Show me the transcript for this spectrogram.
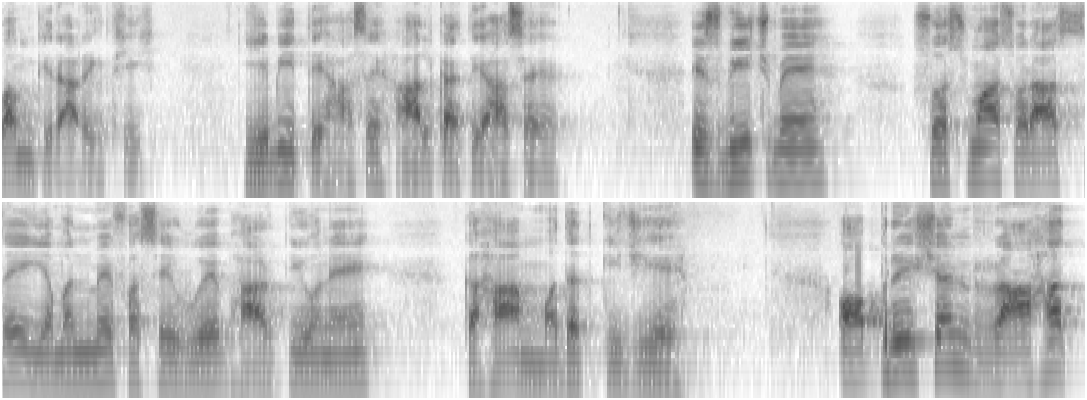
बम गिरा रही थी। ये भी इतिहास है, हाल का इतिहास है। इस बीच में सुषमा स्वराज से यमन में फंसे हुए भारतीयों ने कहा, मदद कीजिए। ऑपरेशन राहत,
